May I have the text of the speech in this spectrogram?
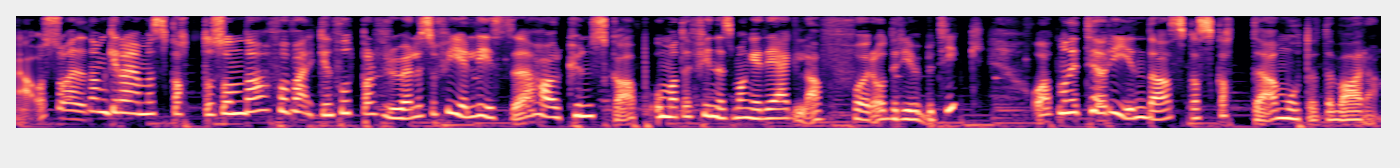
Ja, og så er det de greia med skatt og sånn, da, for verken Fotballfrue eller Sofie Elise har kunnskap om at det finnes mange regler for å drive butikk, og at man i teorien da skal skatte av mottatte varer.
